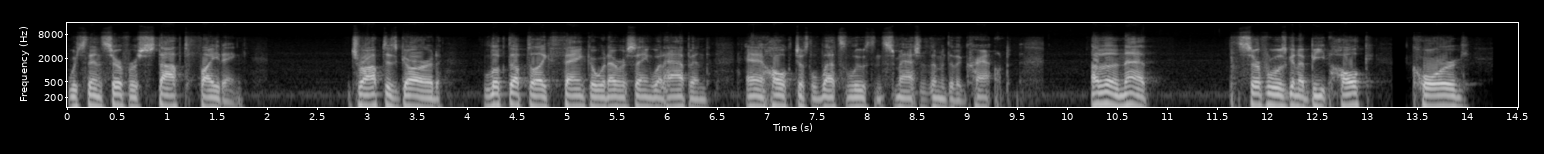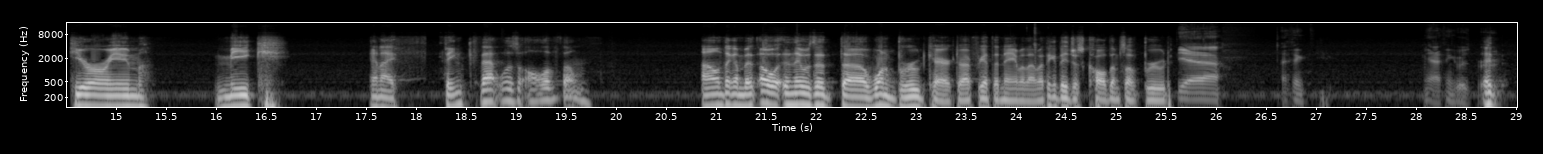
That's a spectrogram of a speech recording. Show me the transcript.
which then Surfer stopped fighting, dropped his guard, looked up to like thank or whatever, saying what happened, and Hulk just lets loose and smashes him into the ground. Other than that, Surfer was to beat Hulk, Korg, Hiroim, Miek, and I think that was all of them. I don't think I'm. Oh, and there was a uh, one Brood character. I forget the name of them. I think they just called themselves Brood. yeah, I think. Yeah, I think it was. It-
